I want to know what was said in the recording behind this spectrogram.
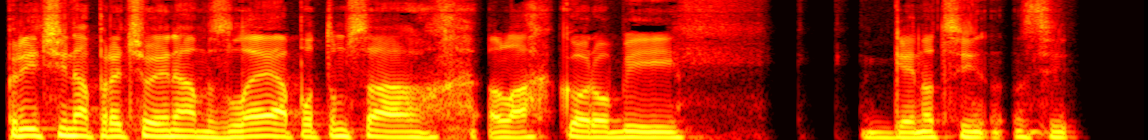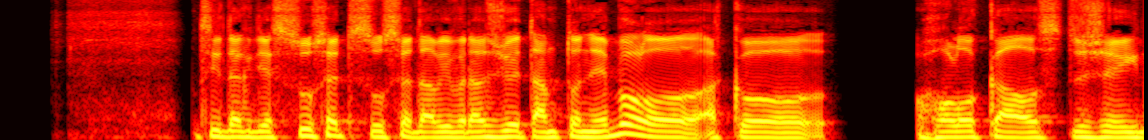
príčina, prečo je nám zlé a potom sa ľahko robí genocida, kde sused suseda vyvražďuje. Tam to nebolo ako holokaust, že ich,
